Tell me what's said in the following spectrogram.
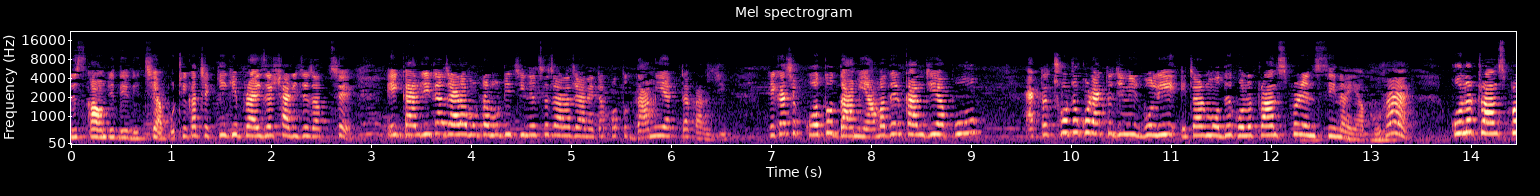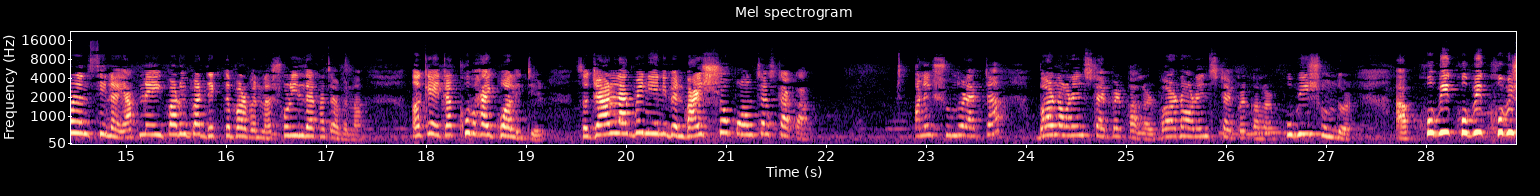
ডিসকাউন্টে দিয়ে দিচ্ছি আপু, ঠিক আছে? কি কি প্রাইজের শাড়ি যে যাচ্ছে? এই কাঞ্জিটা যারা মোটামুটি চিনেছে, যারা জানে এটা কত দামি একটা কাঞ্জি। ঠিক আছে? কত দামি। আমাদের কাঞ্জি আপু, একটা ছোট করে একটা জিনিস বলি, এটার মধ্যে কোনো ট্রান্সপারেন্সি নাই আপু হ্যাঁ? কোনো ট্রান্সপারেন্সি নাই। আপনি এই পার ওই পার দেখতে পারবেন না, শরীর দেখা যাবে না। ওকে এটা খুব হাই কোয়ালিটির সো যার লাগবে নিয়ে নিবেন। বাইশশো টাকা। অনেক সুন্দর একটা বার্ন অরেঞ্জ টাইপের কালার বার্ন অরেঞ্জ টাইপের কালার খুবই সুন্দর। খুবই খুবই খুবই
